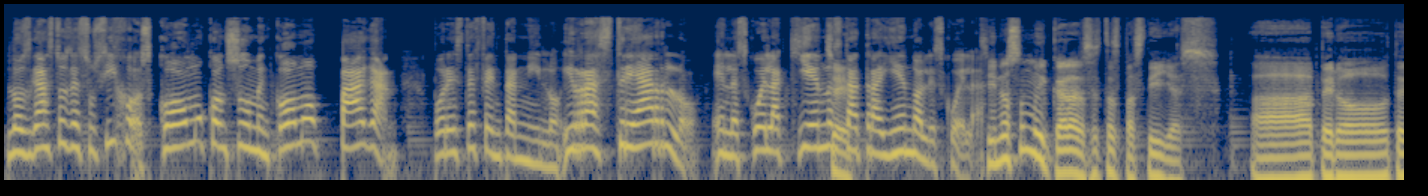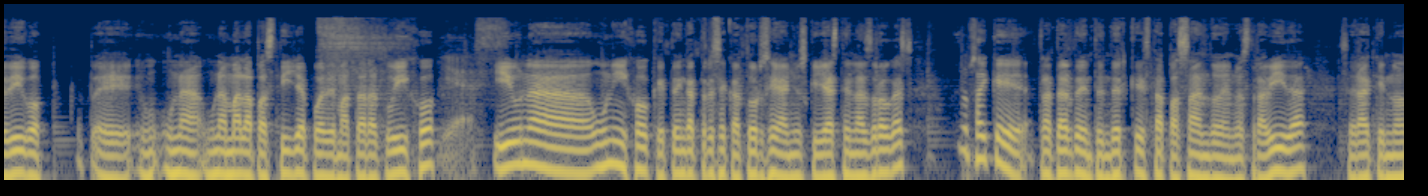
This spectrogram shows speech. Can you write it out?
los gastos de sus hijos. Cómo consumen, cómo pagan por este fentanilo. Y rastrearlo en la escuela. ¿Quién lo Sí. está trayendo a la escuela? Sí, no son muy caras estas pastillas. Ah, pero te digo, eh, una, una mala pastilla puede matar a tu hijo. Yes. Y una, un hijo que tenga 13, 14 años que ya esté en las drogas, pues hay que tratar de entender qué está pasando en nuestra vida. ¿Será que no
